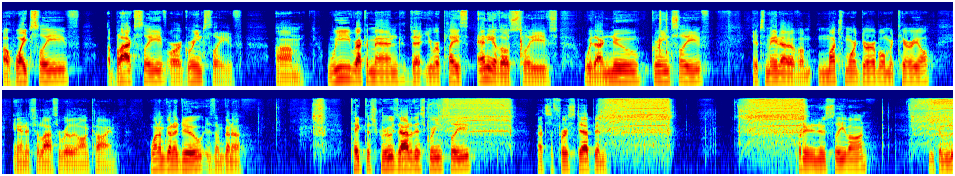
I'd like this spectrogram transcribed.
a white sleeve, a black sleeve, or a green sleeve. Um, we recommend that you replace any of those sleeves with our new green sleeve. It's made out of a much more durable material and it should last a really long time. What I'm going to do is I'm going to take the screws out of this green sleeve. That's the first step in putting a new sleeve on. You can,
